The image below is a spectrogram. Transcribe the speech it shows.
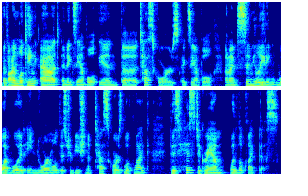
If I'm looking at an example in the test scores example, and I'm simulating what would a normal distribution of test scores look like, this histogram would look like this.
